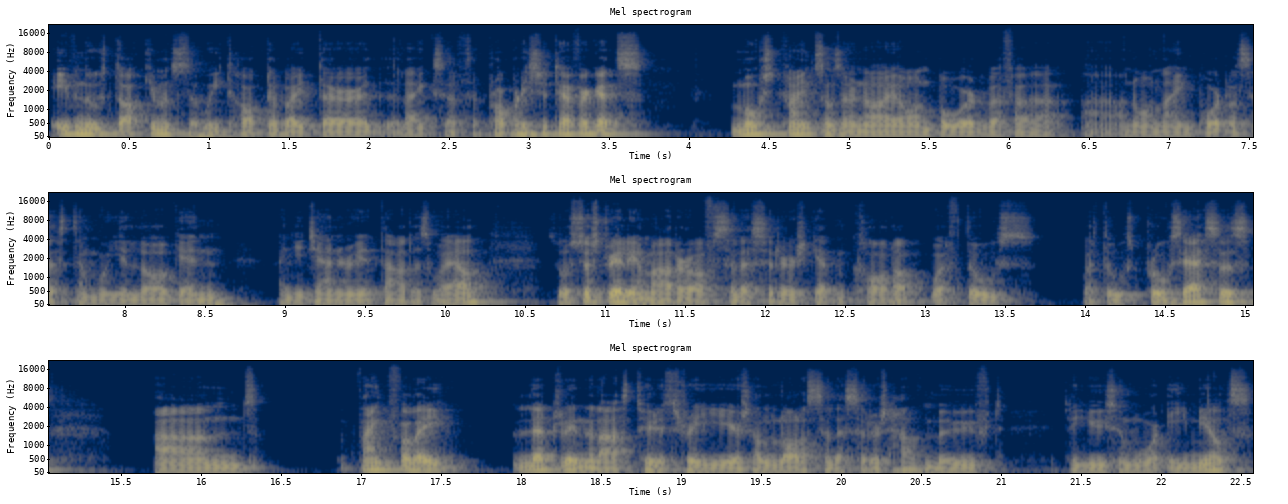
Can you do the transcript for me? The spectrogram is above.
Even those documents that we talked about there, the likes of the property certificates, most councils are now on board with a, an online portal system where you log in and you generate that as well. So it's just really a matter of solicitors getting caught up with those with those processes. And thankfully, literally in the last two to three years, a lot of solicitors have moved to using more emails,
